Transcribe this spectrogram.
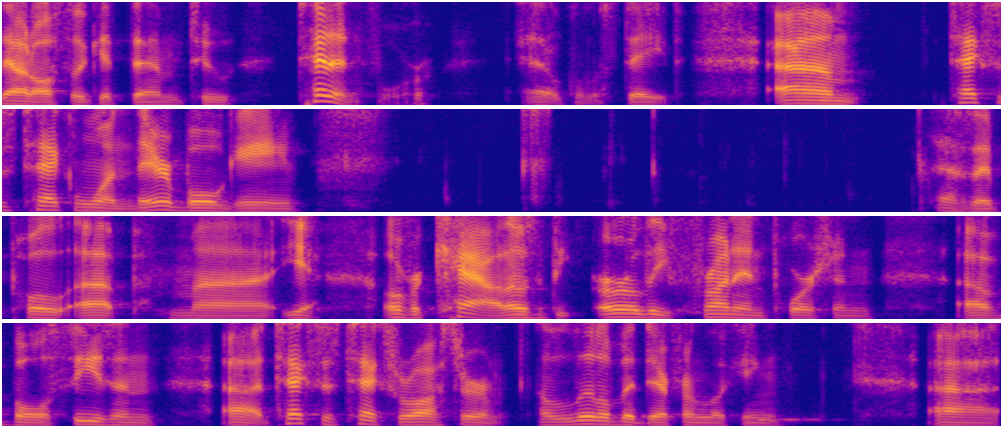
That would also get them to 10 and 4 at Oklahoma State. Um, Texas Tech won their bowl game. As I pull up my, yeah, over Cal. That was at the early front end portion of bowl season. Uh, Texas Tech's roster, a little bit different looking. Uh,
